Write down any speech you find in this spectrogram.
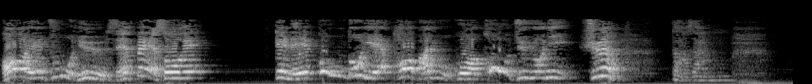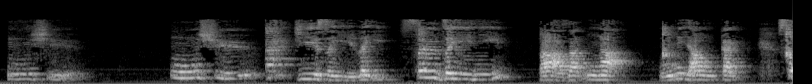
二主女在白说的。给你工多爷讨办入伙，可就由你去。大人，嗯许，嗯许，几十以内受罪你。大人啊，你要该手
